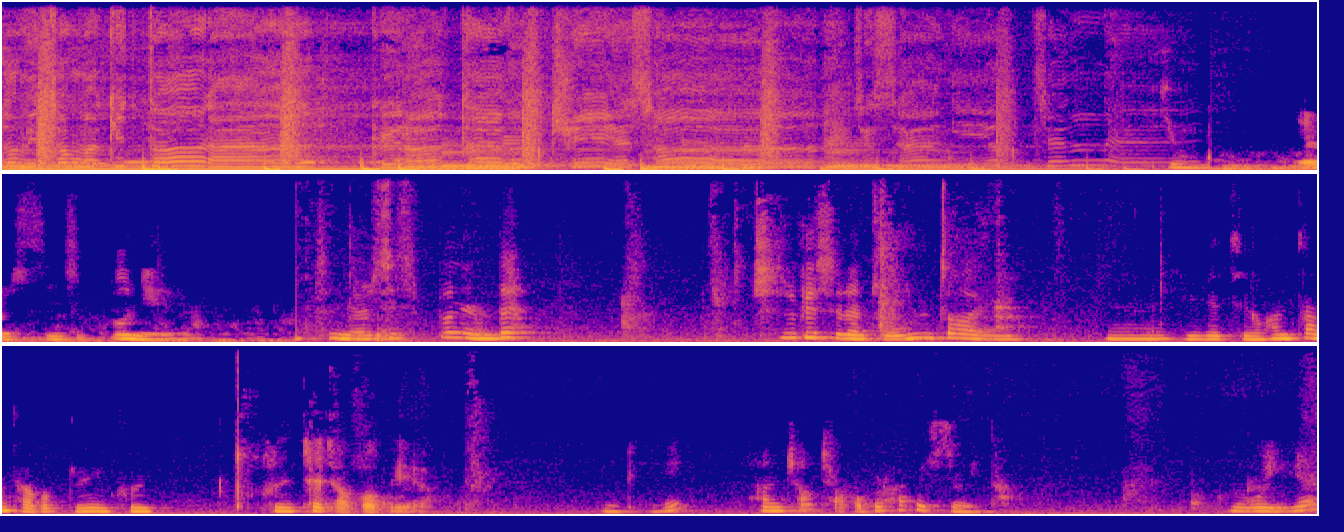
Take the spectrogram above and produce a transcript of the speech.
숨이 턱 막히더라 그렇다고 취해서 세상이 어쨌네 10시 10분이에요. 아무튼 10시 10분인데 실기실엔 저 혼자예요. 음, 이게 지금 한창 작업 중인 분, 분체 작업이에요. 여기 한창 작업을 하고 있습니다. 그리고 이게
